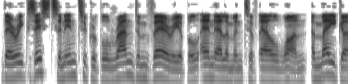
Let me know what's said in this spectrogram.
there exists an integrable random variable n element of L1 omega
